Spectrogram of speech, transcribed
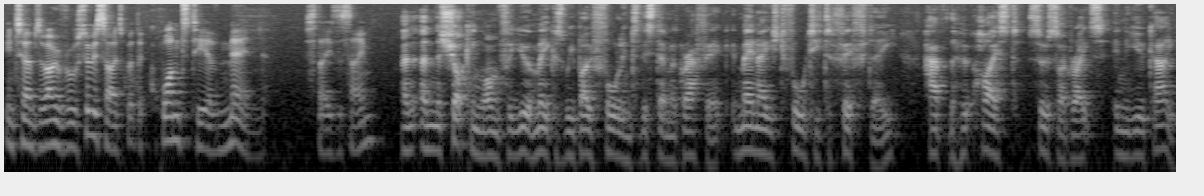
in terms of overall suicides, but the quantity of men stays the same. And, and the shocking one for you and me, because we both fall into this demographic, men aged 40 to 50 have the highest suicide rates in the UK.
